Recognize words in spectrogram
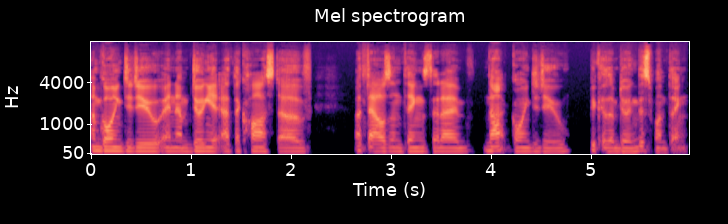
I'm going to do and I'm doing it at the cost of a thousand things that I'm not going to do because I'm doing this one thing.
